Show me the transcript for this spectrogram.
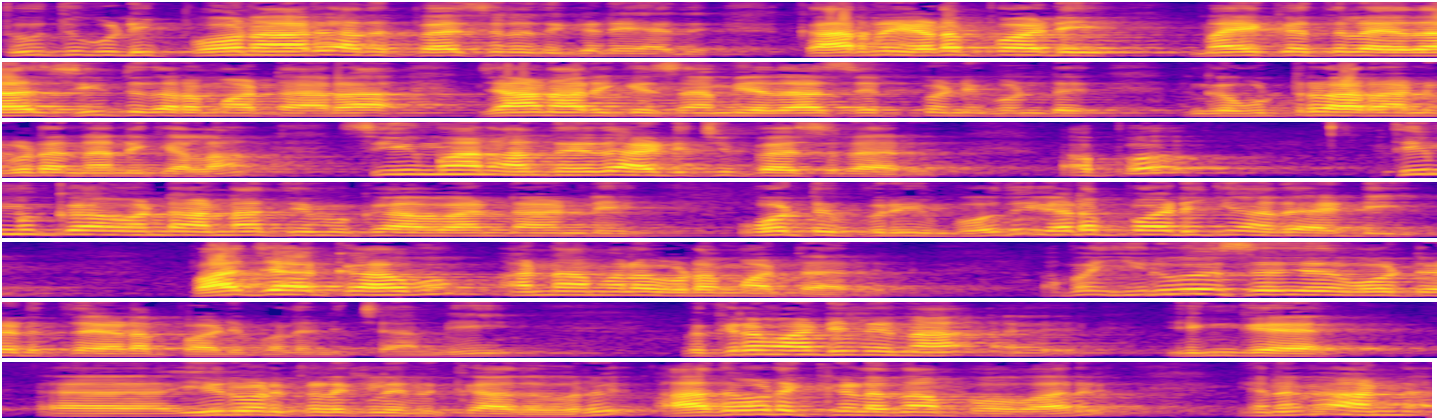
தூத்துக்குடி போனார் அதை பேசுறது கிடையாது. காரணம் எடப்பாடி மயக்கத்தில் ஏதாவது சீட்டு தர மாட்டாரா? ஜானாரிக்க சாமி ஏதாவது செட் பண்ணி கொண்டு இங்கே விட்டுறாரான்னு கூட நினைக்கலாம். சீமான் அந்த இதை அடித்து பேசுகிறாரு அப்போது திமுக வேண்டாம் அண்ணா திமுக வேண்டான்னு ஓட்டு பிரியும் போது எடப்பாடிக்கும் அது அடி. பாஜகவும் அண்ணாமலை விட மாட்டார். அப்போ இருபது சதவீத ஓட்டு எடுத்த எடப்பாடி பழனிசாமி விக்கிரவாண்டியில் நான் இங்கே ஈரோடு கிழக்கில் நிற்காதவர். அதோட கீழே தான் போவார். எனவே அண்ணா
